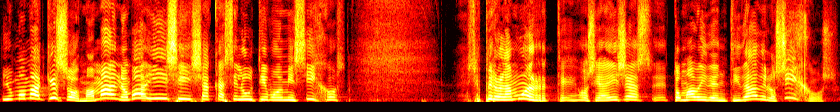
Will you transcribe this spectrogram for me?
Digo, mamá, ¿qué sos? Mamá, no va. Y sí, ya casé el último de mis hijos. Pero la muerte, o sea, ella eh, tomaba identidad de los hijos.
